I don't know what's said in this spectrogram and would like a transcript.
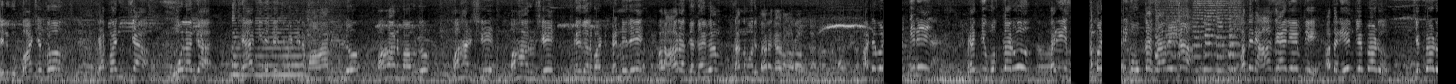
తెలుగు భాషకు ప్రపంచ మూలంగా ఖ్యాతిని తెచ్చిపెట్టిన మహానీయుడు మహానుభావుడు మహర్షి మహర్షి పేదల పాటి పెన్నిది. మన ఆరాధ్య దైవం నందమూరి తారక రామారావు గారు. అటువంటి ప్రతి ఒక్కరూ కనీసం ఒక్కసారైనా అతని ఆశయాలు ఏమిటి? అతను ఏం చెప్పాడు? చెప్పాడు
